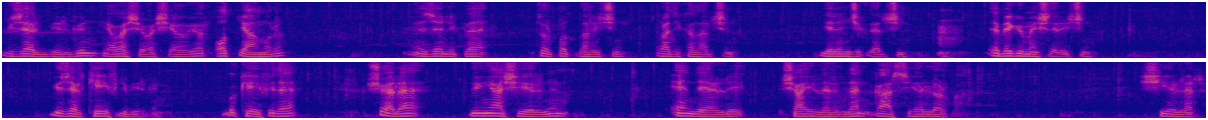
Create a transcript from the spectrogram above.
güzel bir gün. Yavaş yavaş yağıyor. Ot yağmuru. Özellikle turpotlar için, radikalar için, gelincikler için, ebe gümeşleri için. Güzel, keyifli bir gün. Bu keyfi de şöyle dünya şiirinin en değerli şairlerinden Garcia Lorca şiirler.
